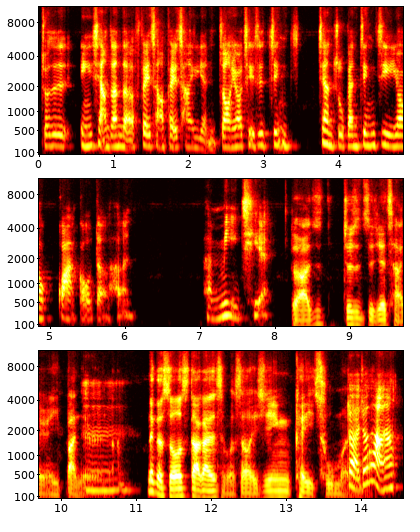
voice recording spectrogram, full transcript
就是影响真的非常非常严重，尤其是经建筑跟经济又挂钩的很很密切。对啊，就就是直接裁员一半的人，啊嗯，那个时候是大概是什么时候？已经可以出门？对，就是好像。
